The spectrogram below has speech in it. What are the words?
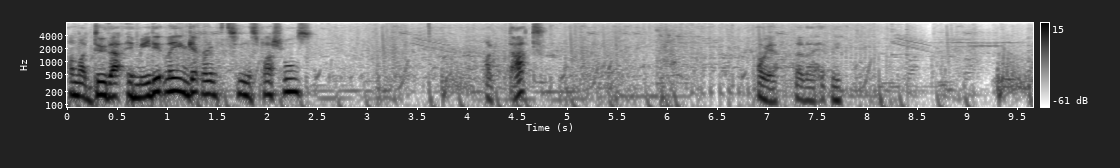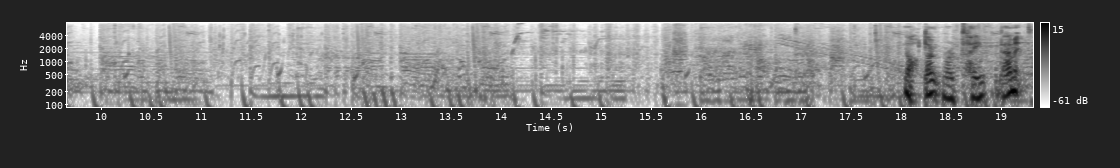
I might do that immediately and get rid of some of the splash walls. Like that. Oh yeah, there, that hit me. No, don't rotate, damn it!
